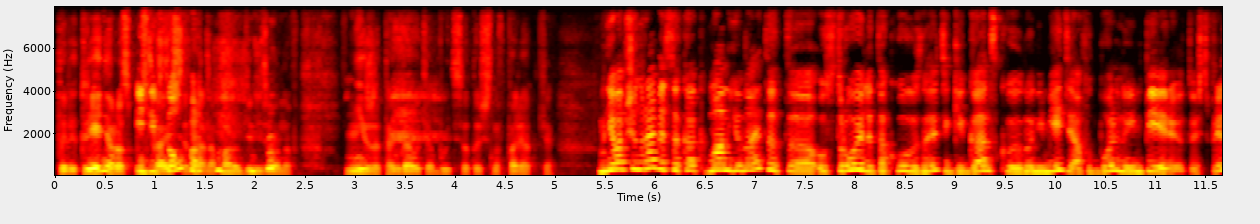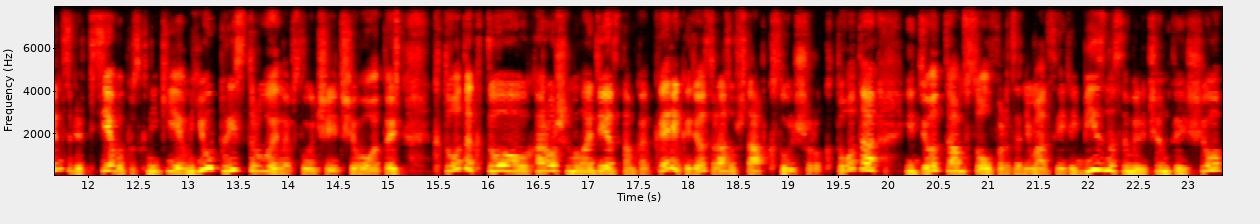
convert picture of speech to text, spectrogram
тренера, спускайся да, на пару дивизионов ниже, тогда у тебя будет все точно в порядке. Мне вообще нравится, как Ман Юнайтед э, устроили такую, знаете, гигантскую, ну не медиа, а футбольную империю. То есть, в принципе, все выпускники МЮ пристроены в случае чего. То есть, кто-то, кто хороший молодец, там, как Эрик, идет сразу в штаб к Сульшеру. Кто-то идет там в Солфорд заниматься или бизнесом, или чем-то еще.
